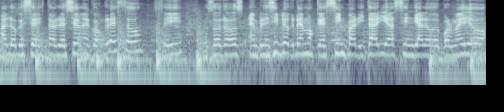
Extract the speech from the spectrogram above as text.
a lo que se estableció en el Congreso. ¿sí? Nosotros en principio creemos que sin paritaria, sin diálogo de por medio,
